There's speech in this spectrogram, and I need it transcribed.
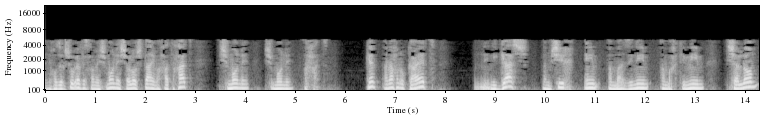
אני חוזר שוב, 058-3211-881. כן, אנחנו כעת ניגש, נמשיך עם המאזינים המחכימים. שלום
